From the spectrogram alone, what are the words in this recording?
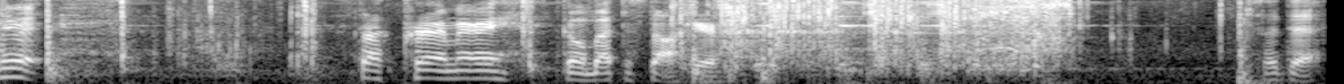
Alright. Stock primary, going back to stock here. Just like that.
